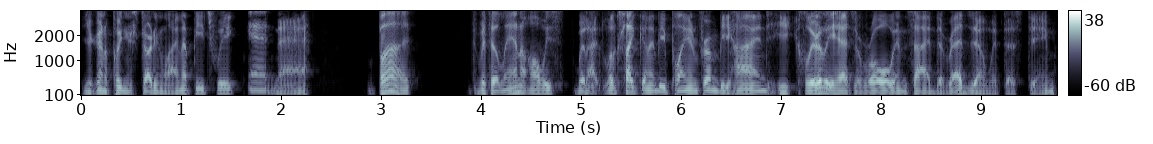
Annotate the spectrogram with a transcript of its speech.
you're going to put in your starting lineup each week? Eh, nah. But with Atlanta always what it looks like going to be playing from behind, he clearly has a role inside the red zone with this team.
